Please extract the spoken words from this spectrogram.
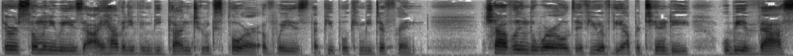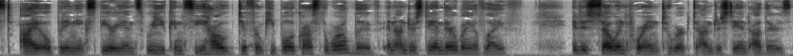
There are so many ways that I haven't even begun to explore of ways that people can be different. Traveling the world, if you have the opportunity, will be a vast, eye opening experience where you can see how different people across the world live and understand their way of life. It is so important to work to understand others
